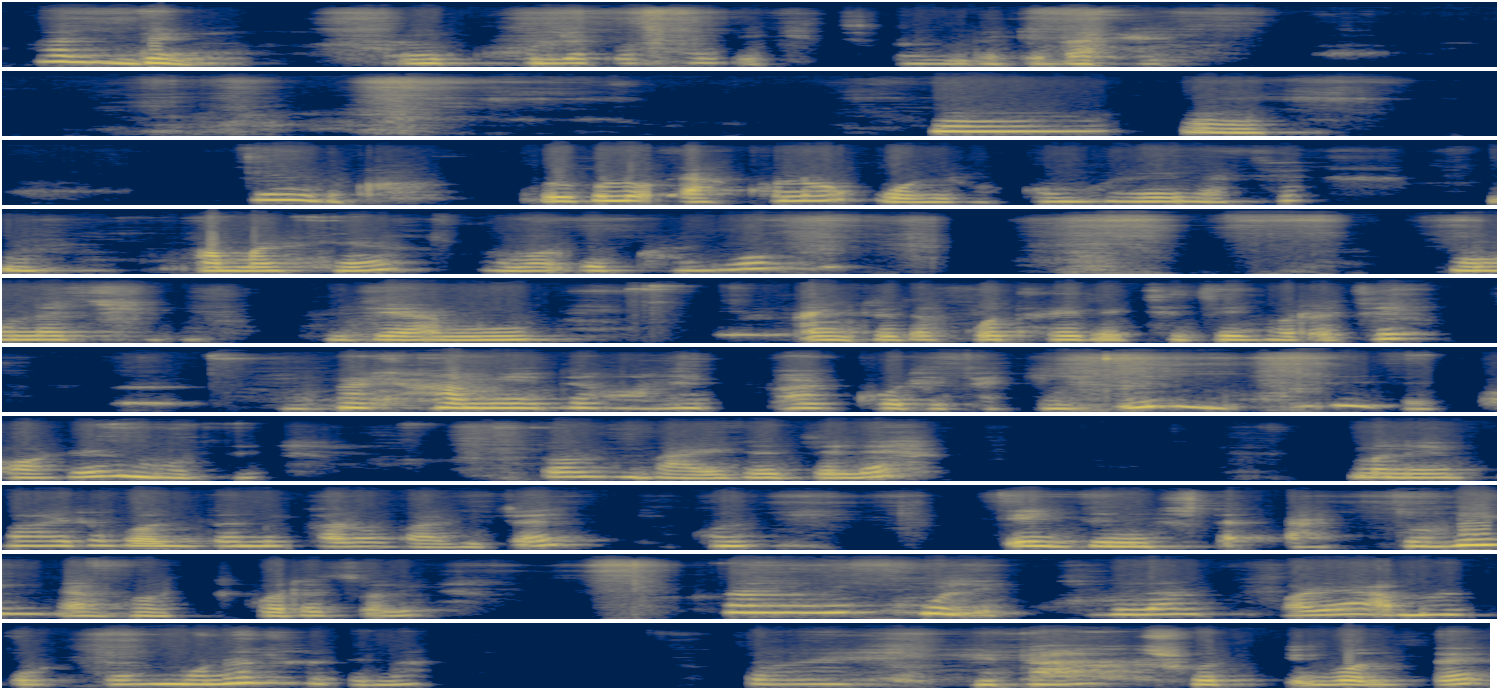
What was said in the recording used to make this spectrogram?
আর দেন আমি খুলে কোথায় রেখেছি হুম। এই দেখো ওইগুলো এখনও ওইরকম হয়ে গেছে। আমার হ্যাঁ, আমার ওখানে মনে ছিল যে আমি আংটিটা কোথায় রেখেছি করেছি। বাট আমি এটা অনেকবার করে থাকি। ঘরের মধ্যে। তো বাইরে গেলে মানে বাইরে বলতে আমি কারও বাড়ি যাই তখন এই জিনিসটা একদমই এভয়েড করে চলে। কারণ আমি খুলি। খোলার পরে আমার পড়তে মনে থাকে না। তো এটা সত্যি বলতে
